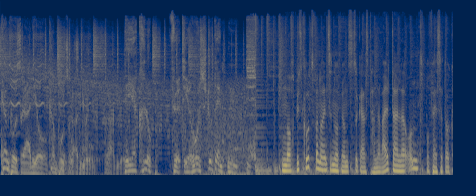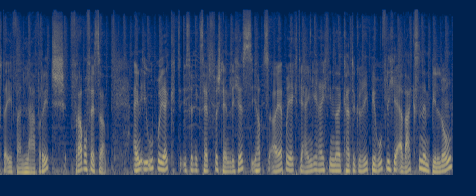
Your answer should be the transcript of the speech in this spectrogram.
Campus Radio. Campus Radio. Der Club für Tirols Studenten. Noch bis kurz vor 19 Uhr bei uns zu Gast Hanna Waldthaler und Professor Dr. Eva Lavritsch. Frau Professor, ein EU-Projekt ist ja nichts Selbstverständliches. Ihr habt euer Projekt ja eingereicht in der Kategorie berufliche Erwachsenenbildung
